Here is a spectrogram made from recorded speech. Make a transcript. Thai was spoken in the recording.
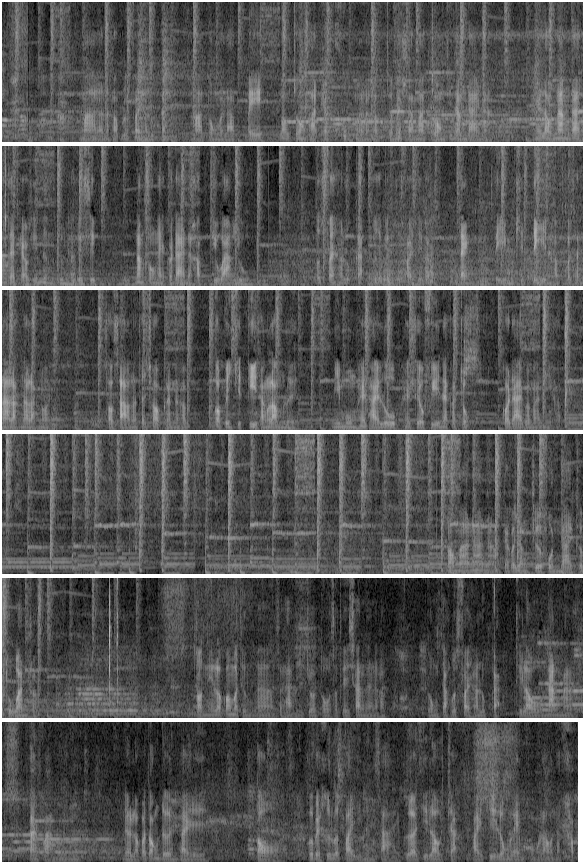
มาแล้วนะครับรถไฟฮารุกะมาตรงเวลาเป๊ะ เราจองผ่านแอปคุกมานะครับ จะไม่สามารถจองที่นั่งได้นะ ให้เรานั่งได้ตั้งแต่แถวที่ 1 ถึงแถวที่ 10 นั่งตรงไหนก็ได้นะครับ ที่ว่างอยู่ รถไฟฮารุกะนี่ก็จะเป็นรถไฟที่แบบแต่งธีมคิตตี้นะครับ ก็จะน่ารักน่ารักหน่อย สาวๆน่าจะชอบกันนะครับ ก็เป็นคิตตี้ทั้งลำเลย มีมุมให้ถ่ายรูปให้เซลฟี่หน้ากระจกก็ได้ประมาณนี้ครับ เรามาหน้าหนาวแต่ก็ยังเจอฝนได้เกือบทุกวันครับ ตอนนี้เราก็มาถึงสถานีเกียวโตสเตชันแล้วนะครับ ลงจากรถไฟฮารุกะที่เรานั่งมาด้านขวามือนี้เดี๋ยวเราก็ต้องเดินไปต่อเพื่อไปขึ้นรถไฟอีกหนึ่งสาย เพื่อที่เราจะไปที่โรงแรมของเรานะครับ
